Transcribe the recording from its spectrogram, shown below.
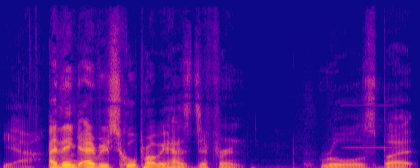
yeah. I think every school probably has different rules, but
